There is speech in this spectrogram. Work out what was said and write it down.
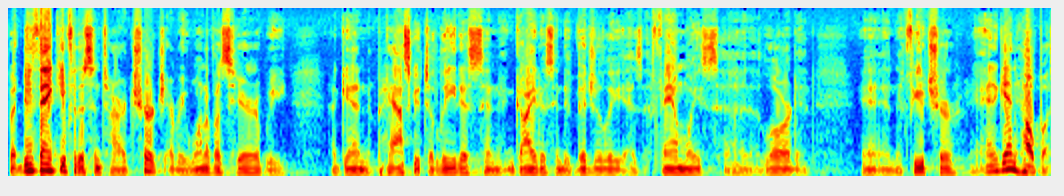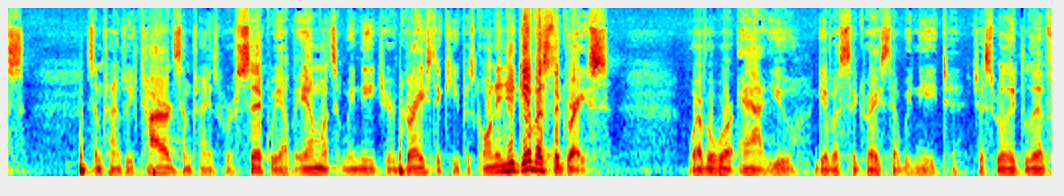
But do thank you for this entire church, every one of us here. We, again, ask you to lead us and guide us individually as families, uh, Lord, in, in the future. And again, help us. Sometimes we're tired, sometimes we're sick, we have ailments, and we need your grace to keep us going. And you give us the grace wherever we're at, you give us the grace that we need to just really live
